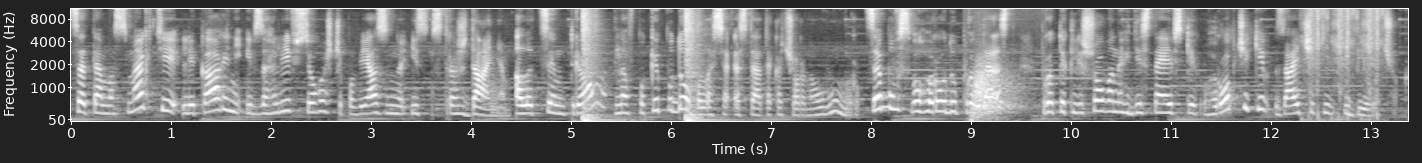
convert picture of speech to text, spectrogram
Це тема смерті, лікарні і взагалі всього, що пов'язано із стражданням. Але цим трьом навпаки подобалася естетика чорного гумору. Це був свого роду протест проти клішованих діснеївських горобчиків, зайчиків і білочок.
